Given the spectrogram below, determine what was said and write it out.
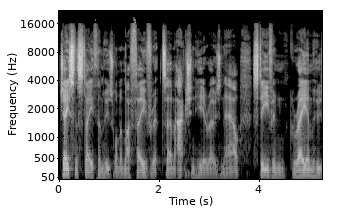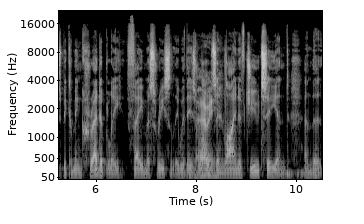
Jason Statham, who's one of my favourite um, action heroes now. Stephen Graham, who's become incredibly famous recently with his Very. roles in Line of Duty and and the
